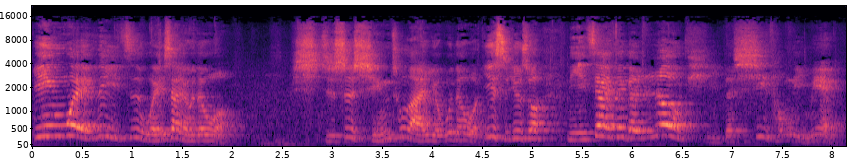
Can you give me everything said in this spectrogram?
因为立志为善由得我，只是行出来由不得我。意思就是说，你在那个肉体的系统里面，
